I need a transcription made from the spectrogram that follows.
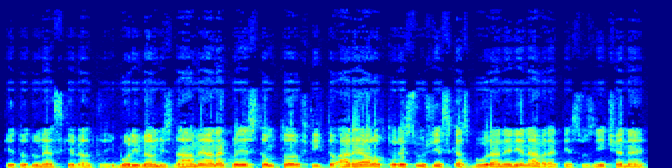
Tieto dunajské veľtrhy boli veľmi známe a nakoniec v, tomto, v týchto areáloch, ktoré sú už dneska zbúrané, nenávratne sú zničené,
